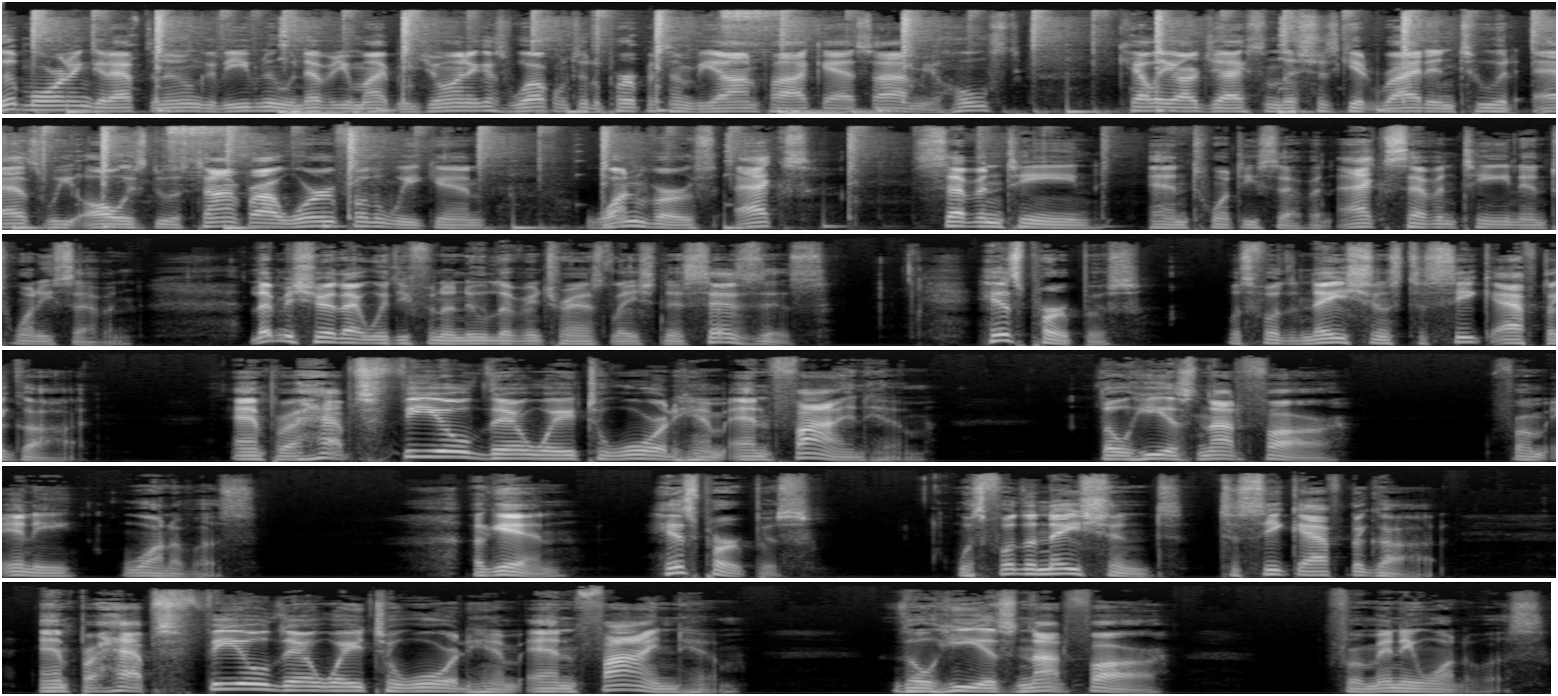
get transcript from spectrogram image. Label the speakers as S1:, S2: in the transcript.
S1: Good morning, good afternoon, good evening, whenever you might be joining us. Welcome to the Purpose and Beyond podcast. I'm your host, Kelly R. Jackson. Let's just get right into it as we always do. It's time for our word for the weekend. One verse, Acts 17 and 27. Acts 17 and 27. Let me share that with you from the New Living Translation. It says this His purpose was for the nations to seek after God and perhaps feel their way toward Him and find Him though he is not far from any one of us. Again, his purpose was for the nations to seek after God and perhaps feel their way toward him and find him, though he is not far from any one of us.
